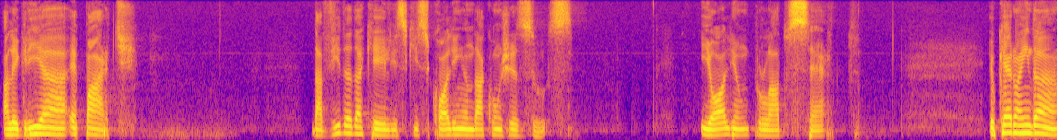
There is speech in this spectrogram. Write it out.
Alegria é parte da vida daqueles que escolhem andar com Jesus e olham para o lado certo eu quero ainda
